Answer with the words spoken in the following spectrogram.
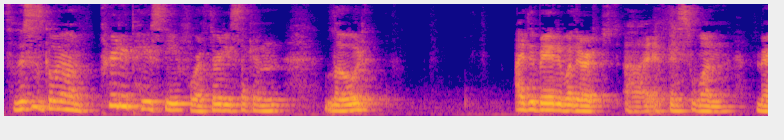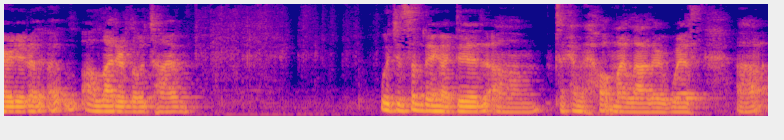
So this is going on pretty pasty for a 30 second load. I debated whether uh, if this one merited a, a, lighter load time, which is something I did um, to kind of help my lather with uh,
